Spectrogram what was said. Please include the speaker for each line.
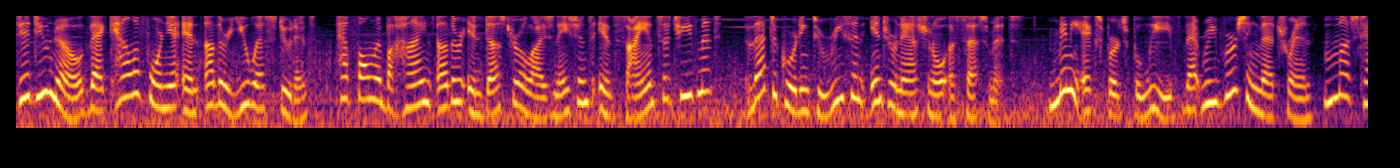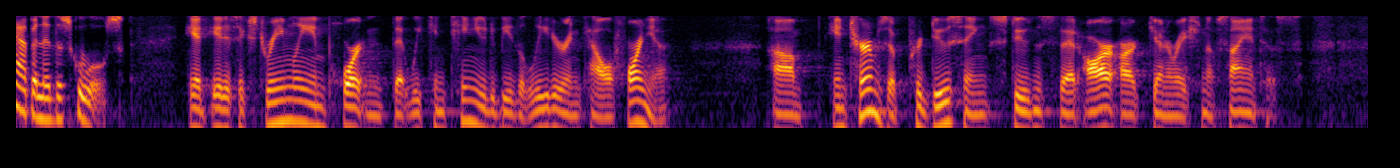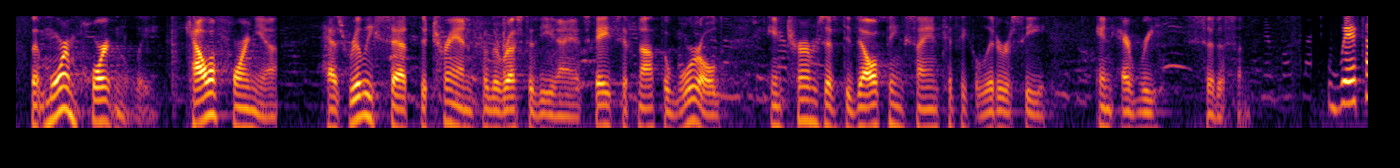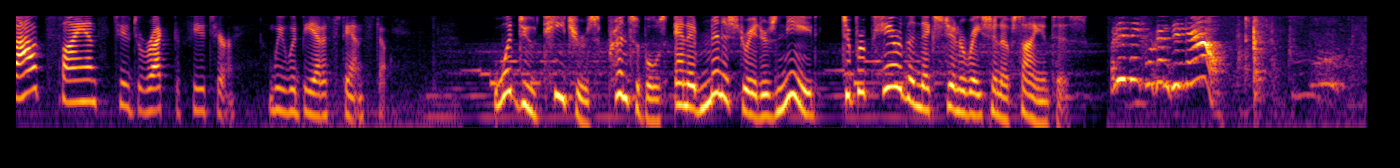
Speaker 1: Did you know that California and other U.S. students have fallen behind other industrialized nations in science achievement? That's according to recent international assessments. Many experts believe that reversing that trend must happen in the schools.
Speaker 2: It, it is extremely important that we continue to be the leader in California um, in terms of producing students that are our generation of scientists. But more importantly, California has really set the trend for the rest of the United States, if not the world, in terms of developing scientific literacy in every citizen.
Speaker 3: Without science to direct the future, we would be at a standstill.
Speaker 1: What do teachers, principals, and administrators need to prepare the next generation of scientists?
Speaker 3: What do you think we're going to do now?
